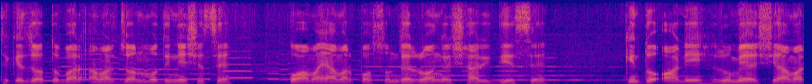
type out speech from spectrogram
থেকে যতবার আমার জন্মদিন এসেছে, ও আমায় আমার পছন্দের রঙের শাড়ি দিয়েছে। কিন্তু অনি রুমে এসে আমার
